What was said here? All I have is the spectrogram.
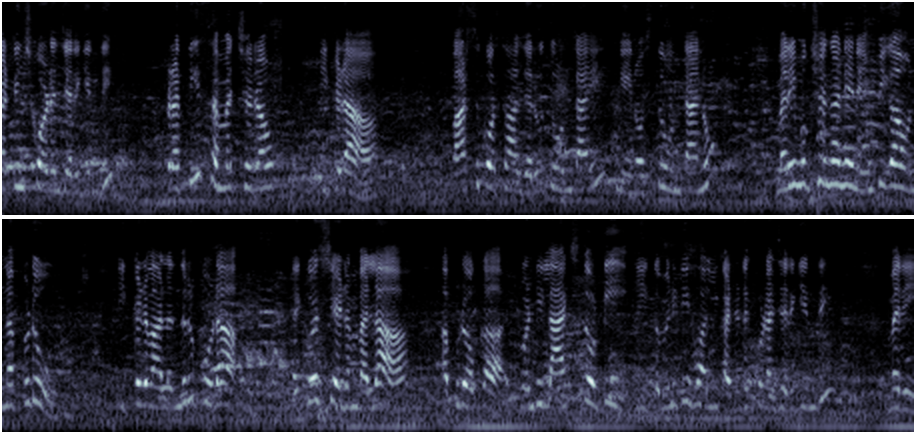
కట్టించుకోవడం జరిగింది. ప్రతి సంవత్సరం ఇక్కడ వార్షికోత్సవాలు జరుగుతూ ఉంటాయి. నేను వస్తూ ఉంటాను. మరి ముఖ్యంగా నేను ఎంపీగా ఉన్నప్పుడు ఇక్కడ వాళ్ళందరూ కూడా రిక్వెస్ట్ చేయడం వల్ల అప్పుడు ఒక ట్వంటీ ల్యాక్స్ తోటి ఈ కమ్యూనిటీ హాల్ని కట్టడం కూడా జరిగింది. మరి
